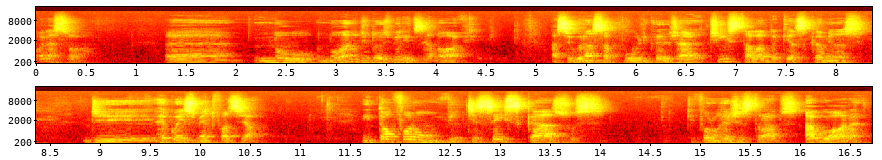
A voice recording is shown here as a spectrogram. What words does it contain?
Olha só, é, no, no ano de 2019, a segurança pública já tinha instalado aqui as câmeras de reconhecimento facial. Então foram 26 casos que foram registrados. Agora,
